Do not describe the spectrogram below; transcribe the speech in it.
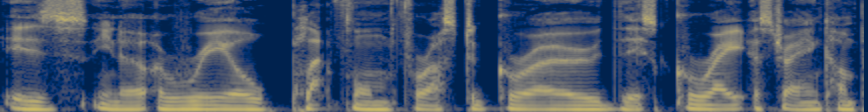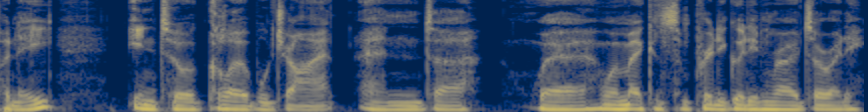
is you know a real platform for us to grow this great Australian company into a global giant, and uh, we're we're making some pretty good inroads already.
